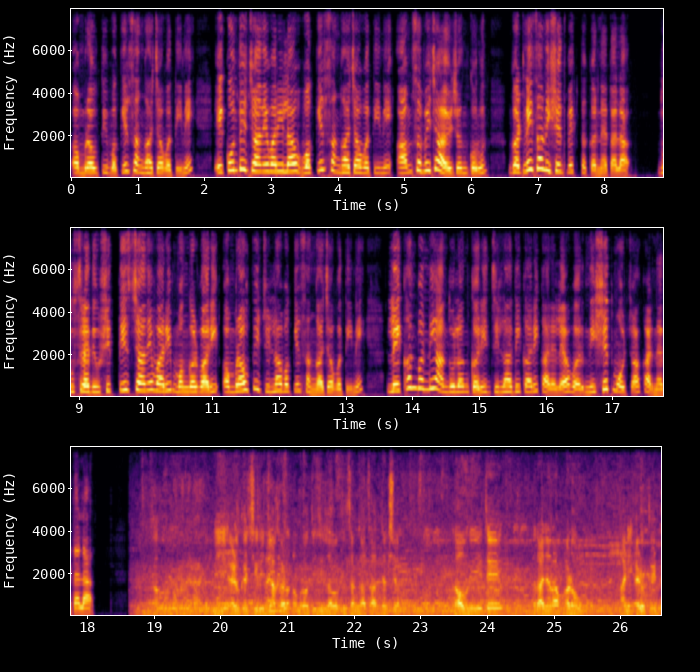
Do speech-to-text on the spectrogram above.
अमरावती वकील संघाच्या वतीने एकोणतीस जानेवारीला वकील संघाच्या वतीने आमसभेचे आयोजन करून घटनेचा निषेध व्यक्त करण्यात आला. दुसऱ्या दिवशी तीस जानेवारी मंगळवारी अमरावती जिल्हा वकील संघाच्या वतीने लेखनबंदी आंदोलन करीत जिल्हाधिकारी कार्यालयावर निषेध मोर्चा काढण्यात आला. मी ॲडव्होकेट शिरीष जाखड अमरावती जिल्हा वकील संघाचा अध्यक्ष. राहुरी येथे राजाराम आढव आणि ॲडव्होकेट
